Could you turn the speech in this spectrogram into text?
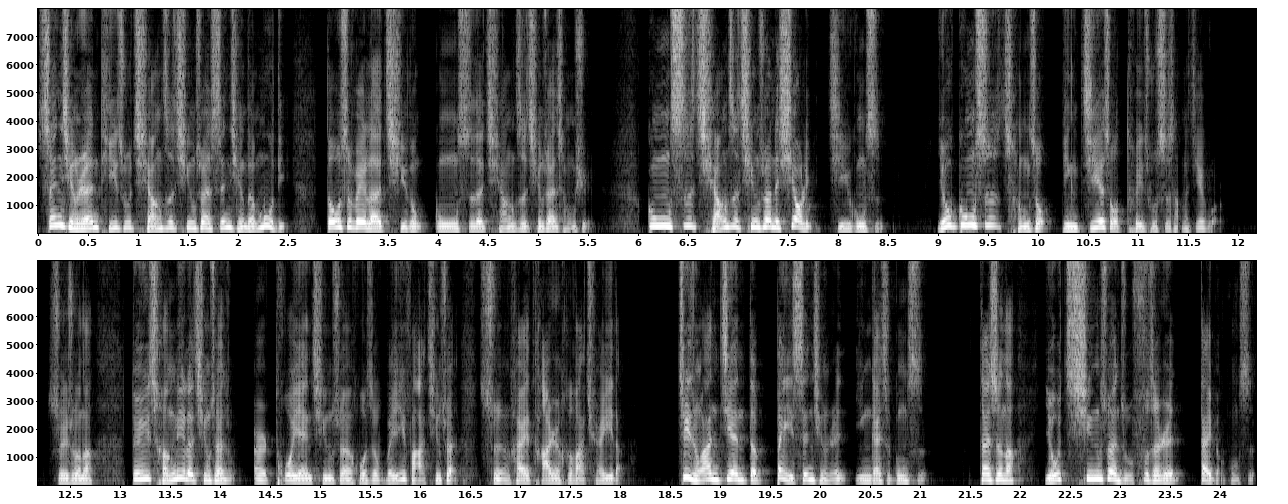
申请人提出强制清算申请的目的，都是为了启动公司的强制清算程序，公司强制清算的效力基于公司，由公司承受并接受退出市场的结果。所以说呢，对于成立了清算组而拖延清算或者违法清算、损害他人合法权益的这种案件的被申请人应该是公司，但是呢，由清算组负责人代表公司，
